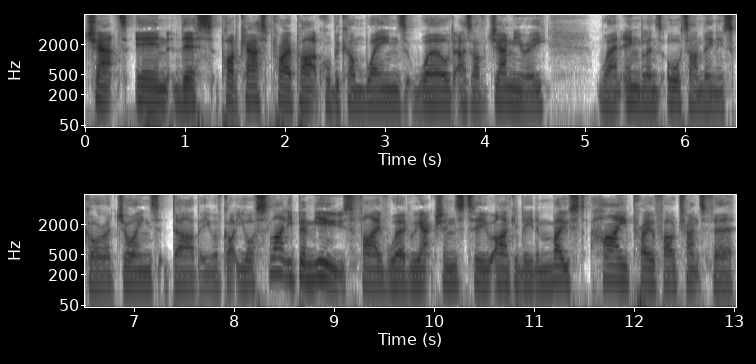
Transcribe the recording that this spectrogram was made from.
chat in this podcast. Pride Park will become Wayne's world as of January when England's all time leading scorer joins Derby. We've got your slightly bemused five word reactions to arguably the most high profile transfer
